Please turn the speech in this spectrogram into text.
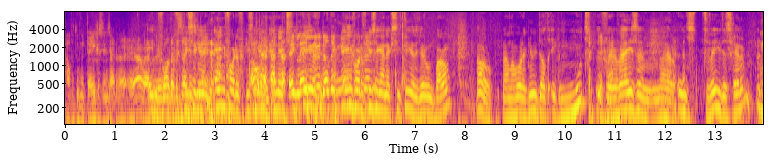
af en toe met tegenzin zeiden... we, ja, we Eén voor, de verkiezingen, voor de verkiezingen Oh, en ik ik citeer... lees nu dat ik nu Eén voor de verkiezingen en ik citeer Jeroen Pauw. Oh, dan hoor ik nu dat ik moet verwijzen naar ons tweede scherm.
